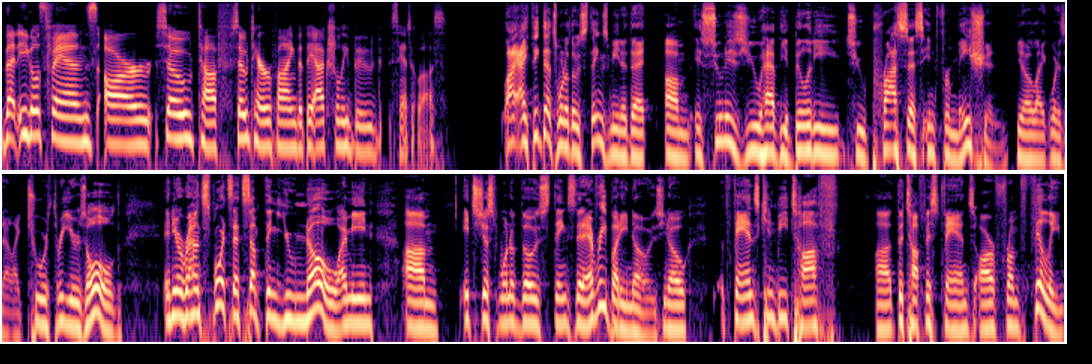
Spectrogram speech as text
that Eagles fans are so tough, so terrifying that they actually booed Santa Claus? I, I think that's one of those things, Mina, that um, as soon as you have the ability to process information, you know, like what is that, like two or three years old, and you're around sports, that's something you know. I mean, um, it's just one of those things that everybody knows. You know, fans can be tough. Uh, the toughest fans are from Philly.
